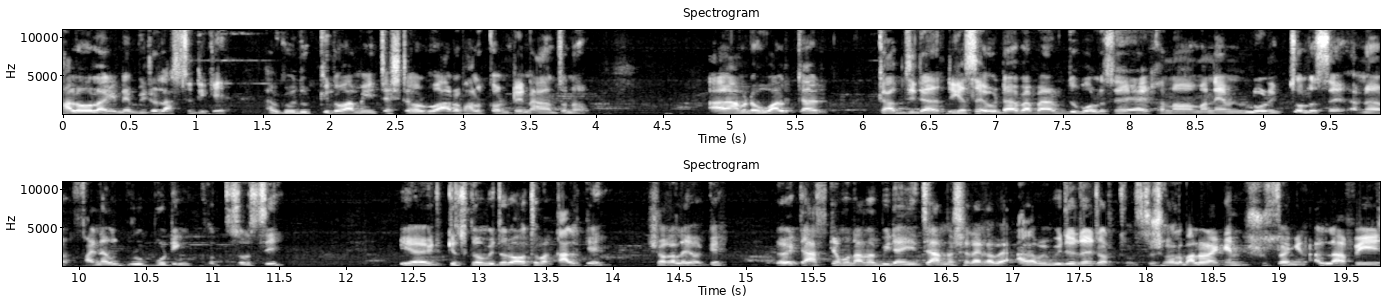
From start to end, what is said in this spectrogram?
ভালো লাগে না ভিডিও লাস্টের দিকে। আমি খুবই দুঃখিত, আমি চেষ্টা করব আরও ভালো কন্টেন্ট আনার জন্য। আর আমাদের ওয়ার্ল্ড কাপ কাপ যেটা, ঠিক আছে? ওটার ব্যাপারে আমি তো বলেছে এখনও মানে লোডিং চলেছে, আমরা ফাইনাল গ্রুপ বুটিং করতে চলছি। কিছুক্ষণের ভিতরে অথবা কালকে, সকালে ওকে তো এটা আজকের মতো আমরা বিদায় নিচ্ছি। আপনার সাথে আগামী ভিডিওতে। তথ্য সকাল ভালো রাখেন সুস্থ রাখেন আল্লাহ হাফিজ।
